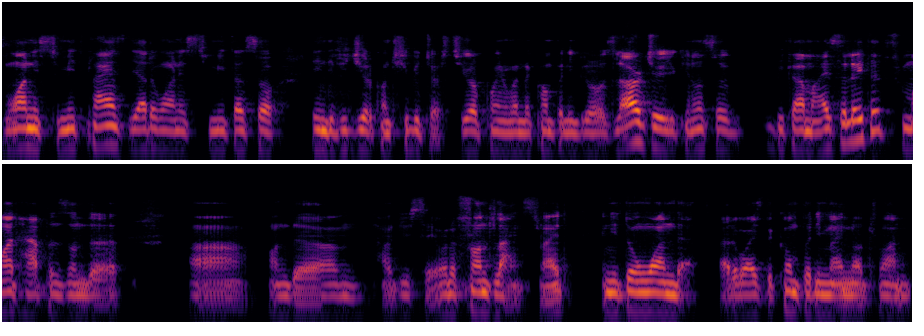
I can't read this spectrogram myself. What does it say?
One is to meet clients, the other one is to meet also individual contributors. To your point, when the company grows larger, you can also become isolated from what happens on the uh, on the um, how do you say on the front lines, right? And you don't want that. Otherwise, the company might not run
